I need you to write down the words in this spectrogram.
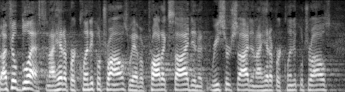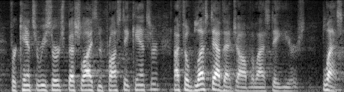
I feel blessed, and I head up our clinical trials. We have a product side and a research side, and I head up our clinical trials for cancer research specializing in prostate cancer. And I feel blessed to have that job the last eight years. Blessed.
